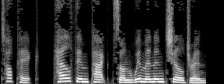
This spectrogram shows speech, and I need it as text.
Topic: Health impacts on women and children.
